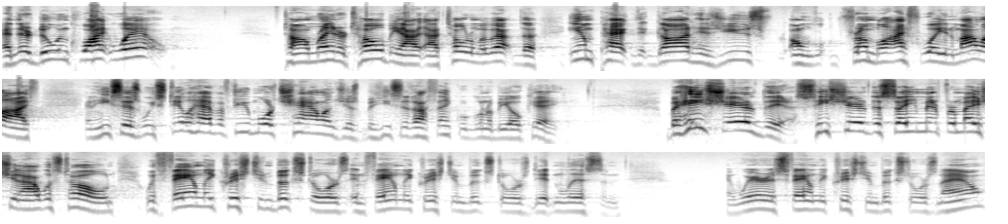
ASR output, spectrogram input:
and they're doing quite well. Thom Rainer told me, I, I, told him about the impact that God has used on, from Lifeway in my life, and he says, We still have a few more challenges, but he says, I think we're going to be okay. But he shared this. He shared the same information I was told with family Christian bookstores, and family Christian bookstores didn't listen. And where is family Christian bookstores now?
